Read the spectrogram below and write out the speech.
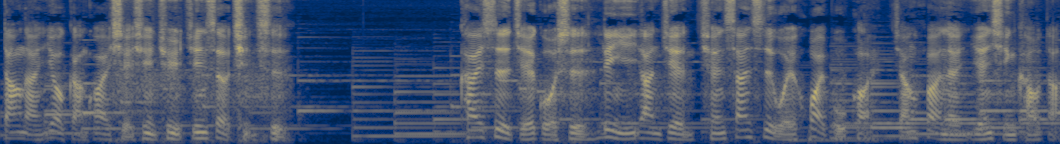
当然要赶快写信去金舍请示。开示结果是另一案件前三世为坏捕快，将犯人严刑拷打，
